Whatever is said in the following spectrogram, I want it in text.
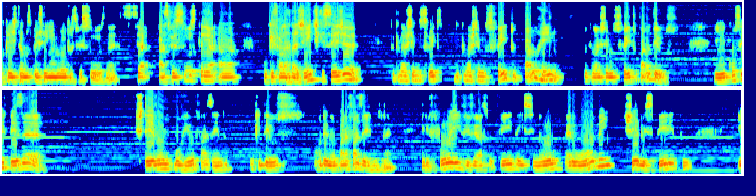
porque estamos perseguindo outras pessoas, né? Se a, as pessoas têm a, a, o que falar da gente, que seja do que nós temos feito, do que nós temos feito para o reino, do que nós temos feito para Deus. E com certeza Estevão morreu fazendo o que Deus ordenou para fazermos, né? Ele foi, viveu a sua vida, ensinou, era um homem cheio do Espírito e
